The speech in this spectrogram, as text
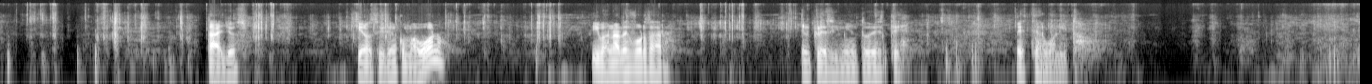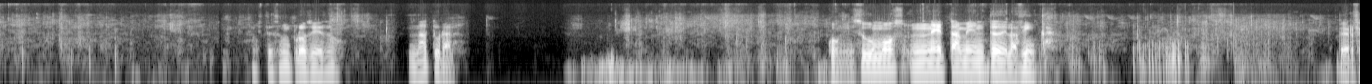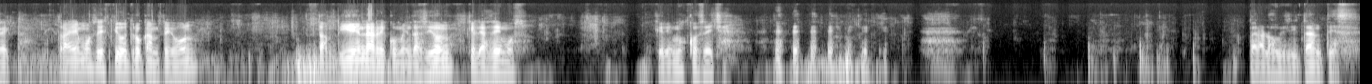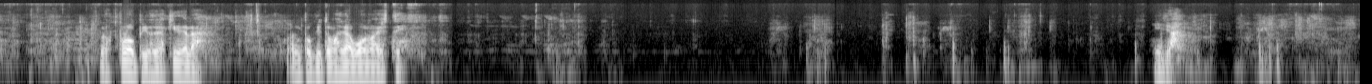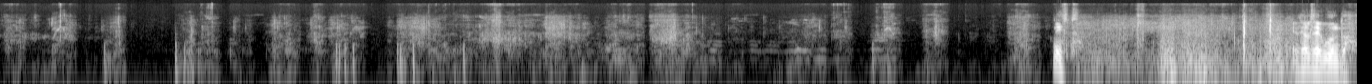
Tallos que nos sirven como abono y van a reforzar el crecimiento de este, este arbolito. Este es un proceso natural. Con insumos netamente de la finca. Perfecto. Traemos este otro campeón. También la recomendación que le hacemos. Queremos cosecha. Para los visitantes. Los propios de aquí de la... Un poquito más de abono a este. Y ya. Listo. Es el segundo.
